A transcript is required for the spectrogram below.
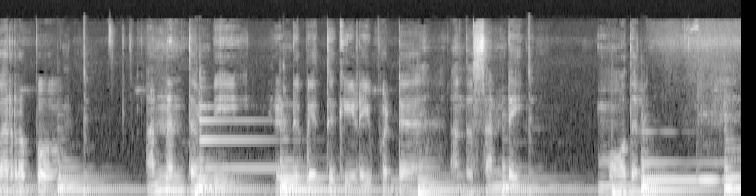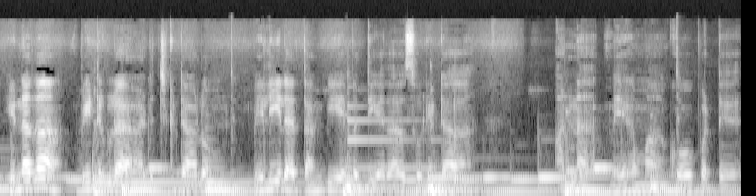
வர்றப்போ அண்ணன் தம்பி ரெண்டு பேர்த்துக்கு இடைப்பட்ட அந்த சண்டை மோதல். என்னதான் வீட்டுக்குள்ள அடிச்சுக்கிட்டாலும் வெளியில தம்பியை பத்தி ஏதாவது சொல்லிட்டா அண்ணன் வேகமா கோவப்பட்டு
